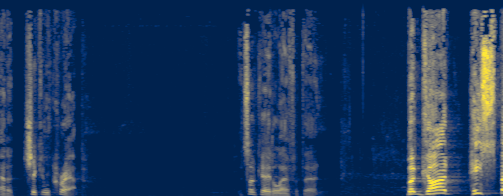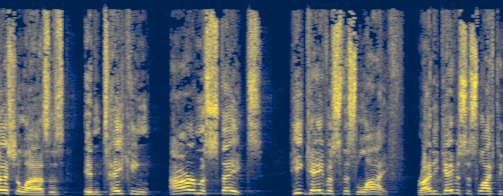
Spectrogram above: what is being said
out of chicken crap. It's okay to laugh at that. But God, He specializes in taking our mistakes he gave us this life, right? He gave us this life to,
